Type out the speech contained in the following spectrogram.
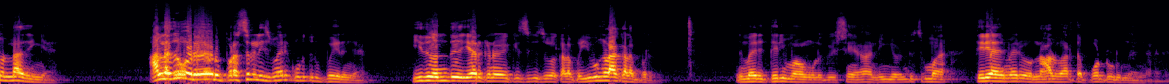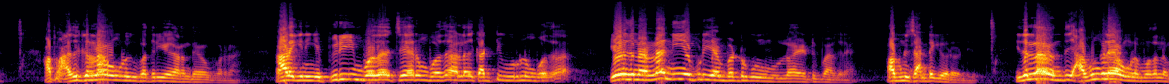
சொல்லாதீங்க. அல்லது ஒரே ஒரு ப்ரெஸ் ரிலீஸ் மாதிரி கொடுத்துட்டு போயிருங்க. இது வந்து ஏற்கனவே கிசு கிசுவை கலப்பு இவங்களா கலப்புறது. இது மாதிரி தெரியுமா உங்களுக்கு விஷயம்? நீங்கள் வந்து சும்மா தெரியாத மாதிரி ஒரு நாலு வார்த்தை போட்டு விடுங்கங்கிறது. அப்போ அதுக்கெல்லாம் உங்களுக்கு பத்திரிகைக்காரன் தேவைப்படுறான். நாளைக்கு நீங்கள் பிரியும் போதோ சேரும் போதோ அல்லது கட்டி உருளும் போதோ எழுதுனான்னா நீ எப்படி என் பெட்ரூம் உள்ள எட்டி பார்க்குற அப்படின்னு சண்டைக்கு வர வேண்டியது. இதெல்லாம் வந்து அவங்களே அவங்கள முதல்ல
